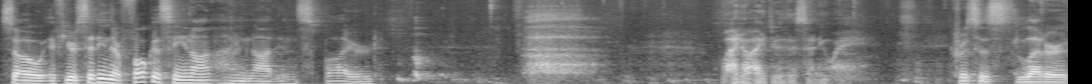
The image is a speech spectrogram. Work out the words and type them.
So if you're sitting there focusing on, I'm not inspired, why do I do this anyway? Chris's letter,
